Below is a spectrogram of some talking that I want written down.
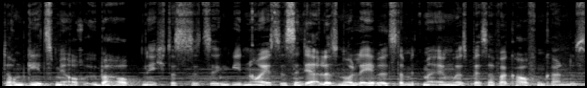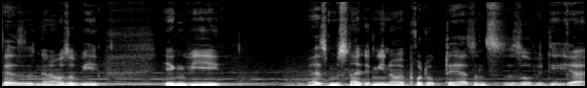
darum geht es mir auch überhaupt nicht, dass es jetzt irgendwie Neues Es sind ja alles nur Labels, damit man irgendwas besser verkaufen kann. Das ist ja genauso wie irgendwie. Es müssen halt irgendwie neue Produkte her, sonst so wie die, ja,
